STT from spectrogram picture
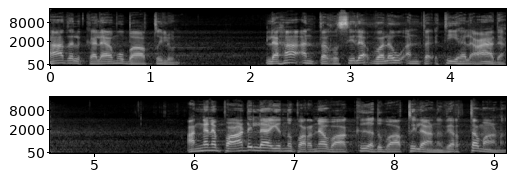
ഹാദൽ കലാമു ബാത്തിലുൻ. ലഹ അൻ തഹസില വലൗ അൻ തീഹൽ ആദ അങ്ങനെ പാടില്ല എന്ന് പറഞ്ഞ വാക്ക് അത് ബാത്തിലാണ് വ്യർത്ഥമാണ്.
